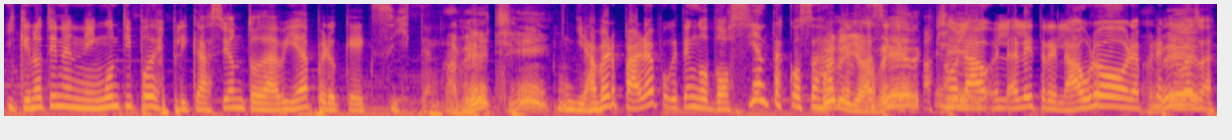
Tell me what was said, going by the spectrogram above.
y que no tienen ningún tipo de explicación todavía, pero que existen. a ver, che. Y a ver, para, porque tengo 200 cosas Bueno, y a abiertas, así ver, que tengo sí. la, la letra de la aurora, espera A que ver. vaya,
